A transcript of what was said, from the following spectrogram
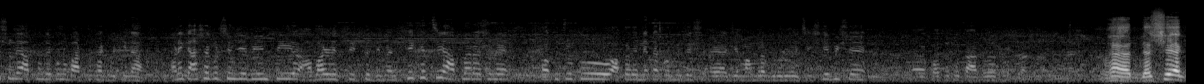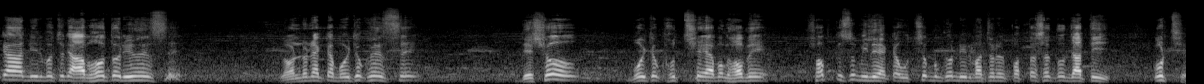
আসলে আপনাদের কোনো বার্তা থাকবে কিনা? অনেকে আশা করছেন যে বিএনপি আবার নেতৃত্ব দিবেন। সেক্ষেত্রে আপনারা আসলে কতটুকু আপনাদের নেতাকর্মীদের যে মামলাগুলো রয়েছে সে বিষয়ে কতটুকু আগ্রহ থাকবে? হ্যাঁ দেশে একটা নির্বাচনী আবহাওয়া তৈরি হয়েছে, লন্ডনে একটা বৈঠক হয়েছে, দেশেও বৈঠক হচ্ছে এবং হবে সব কিছু মিলে একটা উৎসবমুখর নির্বাচনের প্রত্যাশা তো জাতি করছে।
